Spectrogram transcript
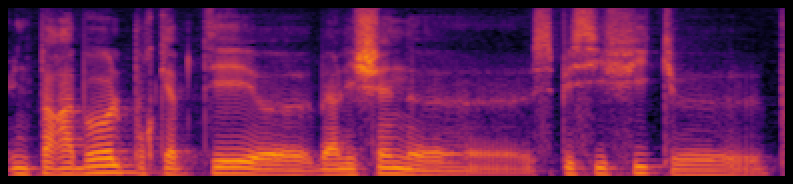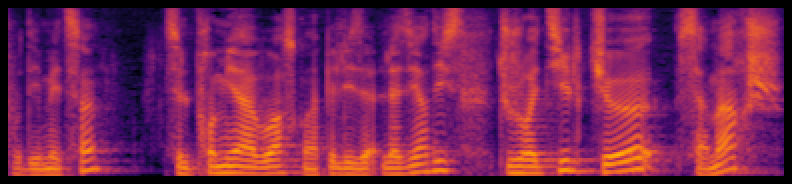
une parabole pour capter euh, ben, les chaînes euh, spécifiques pour des médecins. C'est le premier à avoir ce qu'on appelle les laserdiscs. Toujours est-il que ça marche,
